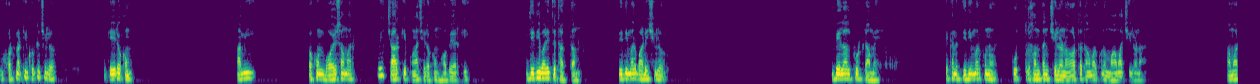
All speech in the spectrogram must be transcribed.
ঘটনাটি ঘটেছিল ঠিক এইরকম। আমি তখন বয়স আমার ওই চার কি পাঁচ এরকম হবে আর কি। দিদি বাড়িতে থাকতাম। দিদিমার বাড়ি ছিল বেলালপুর গ্রামে। সেখানে দিদিমার কোনো পুত্র সন্তান ছিল না, অর্থাৎ আমার কোনো মামা ছিল না। আমার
